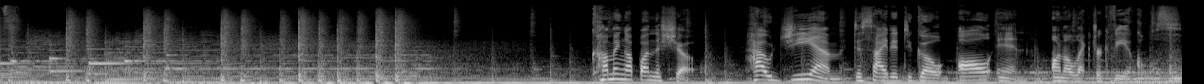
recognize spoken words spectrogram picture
Coming up on the show, how GM decided to go all in on electric vehicles.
